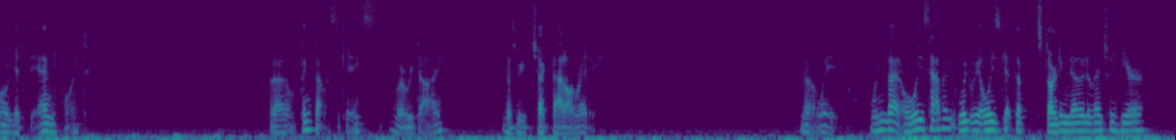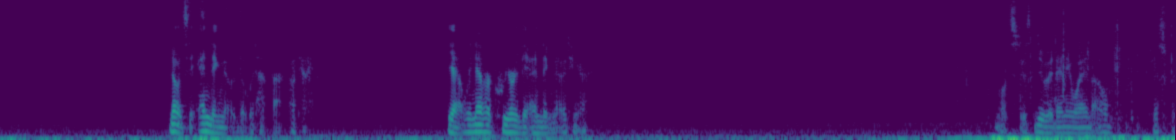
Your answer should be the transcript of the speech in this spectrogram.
when we get to the end point. But I don't think that was the case where we die because we checked that already. No, wait. Wouldn't that always happen? Wouldn't we always get the starting node eventually here? No, it's the ending node that would have that. Okay. Yeah, we never queried the ending node here. Let's just do it anyway, though, just for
